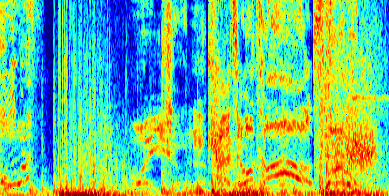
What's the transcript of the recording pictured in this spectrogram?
戦だ参ります。喧嘩上等勝負喧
